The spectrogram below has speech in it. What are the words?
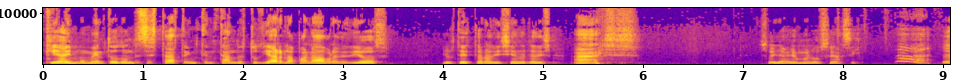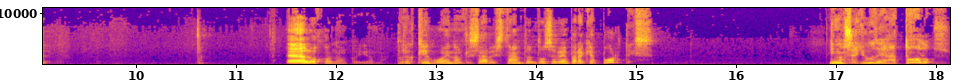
Que hay momentos donde se está intentando estudiar la palabra de Dios y usted estará diciendo, le dice, ah, eso ya yo me lo sé así. Ah, eh, lo conozco. Pero qué bueno que sabes tanto, entonces ven para que aportes. Y nos ayude a todos.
